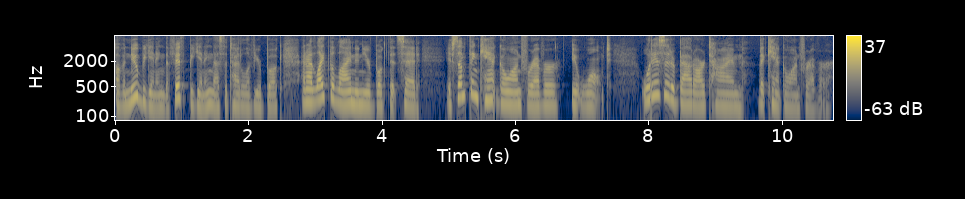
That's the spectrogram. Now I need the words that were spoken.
of a new beginning, the fifth beginning. That's the title of your book. And I like the line in your book that said, if something can't go on forever, it won't. What is it about our time that can't go on forever?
